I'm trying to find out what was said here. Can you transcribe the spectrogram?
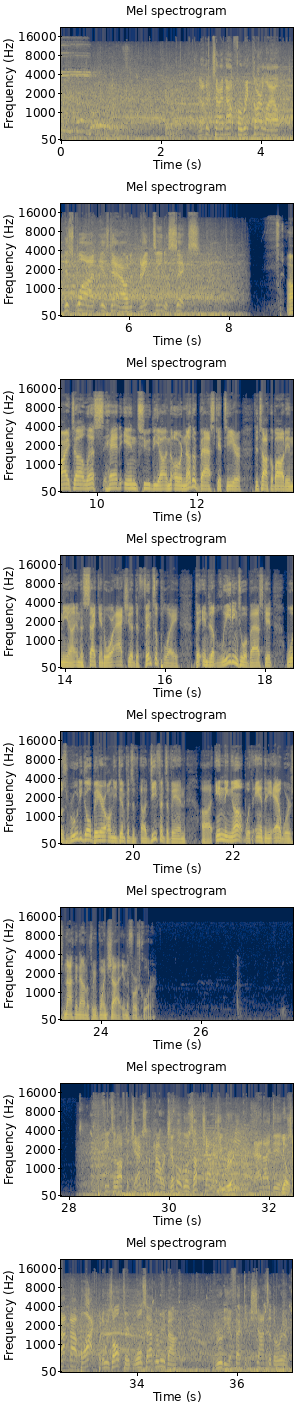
Another timeout for Rick Carlisle. His squad is down 19 to 6. All right, uh, let's head into the uh, or another basket here to talk about in the uh, in the second, or actually a defensive play that ended up leading to a basket was Rudy Gobert on the defensive uh, defensive end, uh, ending up with Anthony Edwards knocking down a three point shot in the first quarter. Feeds it off to Jackson. A power dribble goes up, challenging Rudy. Bad idea. Yo. Shot not blocked, but it was altered. Wolves have the rebound. Rudy affecting shots at the rim.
